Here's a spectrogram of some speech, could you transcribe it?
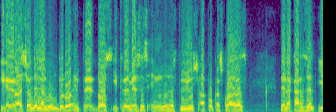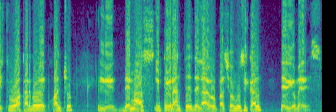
y la grabación del álbum duró entre dos y tres meses en unos estudios a pocas cuadras de la cárcel y estuvo a cargo de Juancho y demás integrantes de la agrupación musical de Diomedes.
